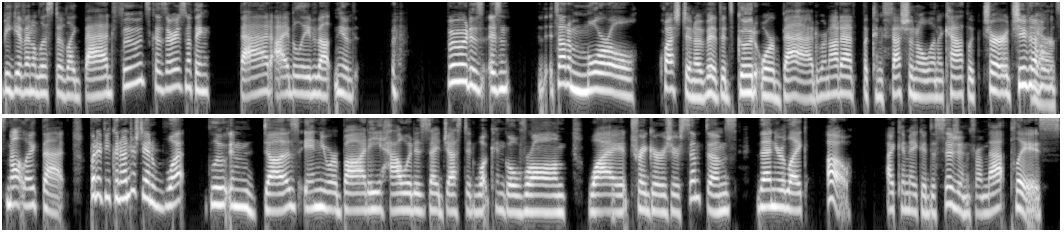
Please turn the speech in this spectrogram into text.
be given a list of like bad foods because there is nothing bad, I believe, about, you know, food is, isn't, it's not a moral question of if it's good or bad. We're not at the confessional in a Catholic church. You know, yeah. it's not like that. But if you can understand what gluten does in your body, how it is digested, what can go wrong, why it triggers your symptoms, then you're like, oh, I can make a decision from that place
